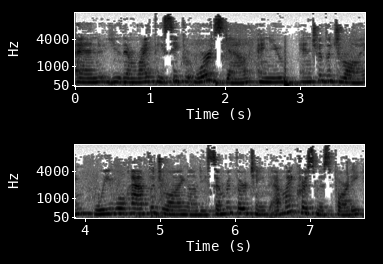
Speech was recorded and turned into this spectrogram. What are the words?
and you then write these secret words down and you enter the drawing. We will have the drawing on December 13th at my Christmas party,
